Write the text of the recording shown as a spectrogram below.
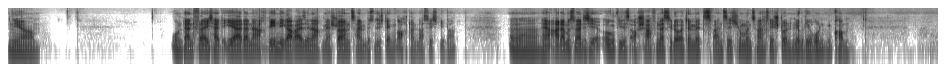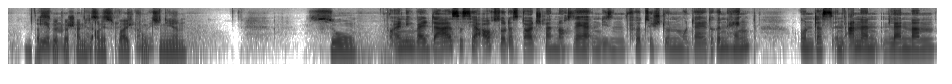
ja. Und dann vielleicht halt eher danach mhm. weniger, weil sie nach mehr Steuern zahlen müssen, sich denken, ach, dann lasse ich es lieber. Äh, ja, aber da muss man natürlich irgendwie das auch schaffen, dass die Leute mit 20, 25 Stunden über die Runden kommen. Das Eben, wird wahrscheinlich auch nicht so leicht funktionieren. Wichtig. So. Vor allen Dingen, weil da ist es ja auch so, dass Deutschland noch sehr in diesem 40-Stunden-Modell drin hängt und das in anderen Ländern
